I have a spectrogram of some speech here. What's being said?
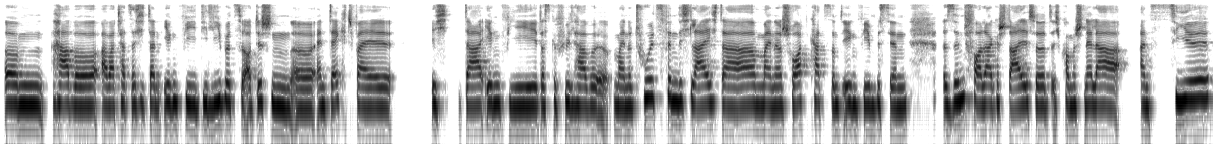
Ähm, habe aber tatsächlich dann irgendwie die Liebe zu Audition äh, entdeckt, weil ich da irgendwie das Gefühl habe, meine Tools finde ich leichter, meine Shortcuts sind irgendwie ein bisschen sinnvoller gestaltet, ich komme schneller ans Ziel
